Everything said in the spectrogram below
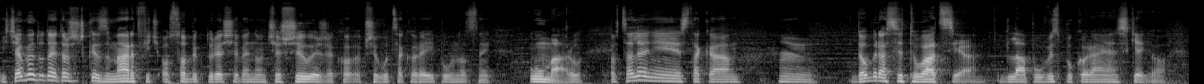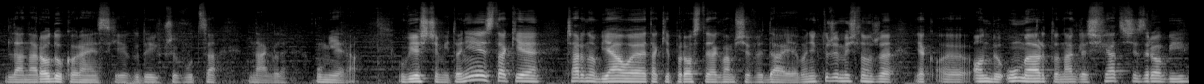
I chciałbym tutaj troszeczkę zmartwić osoby, które się będą cieszyły, że ko- przywódca Korei Północnej umarł. To wcale nie jest taka hmm, dobra sytuacja dla Półwyspu Koreańskiego, dla narodu koreańskiego, gdy ich przywódca nagle umiera. Uwierzcie mi, to nie jest takie czarno-białe, takie proste, jak wam się wydaje, bo niektórzy myślą, że jak e, on by umarł, to nagle świat się zrobi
